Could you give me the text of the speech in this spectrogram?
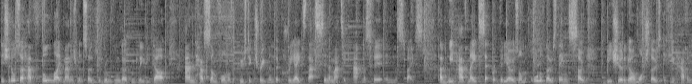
It should also have full light management so that the room can go completely dark and have some form of acoustic treatment that creates that cinematic atmosphere in the space. Um, we have made separate videos on all of those things, so be sure to go and watch those if you haven't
